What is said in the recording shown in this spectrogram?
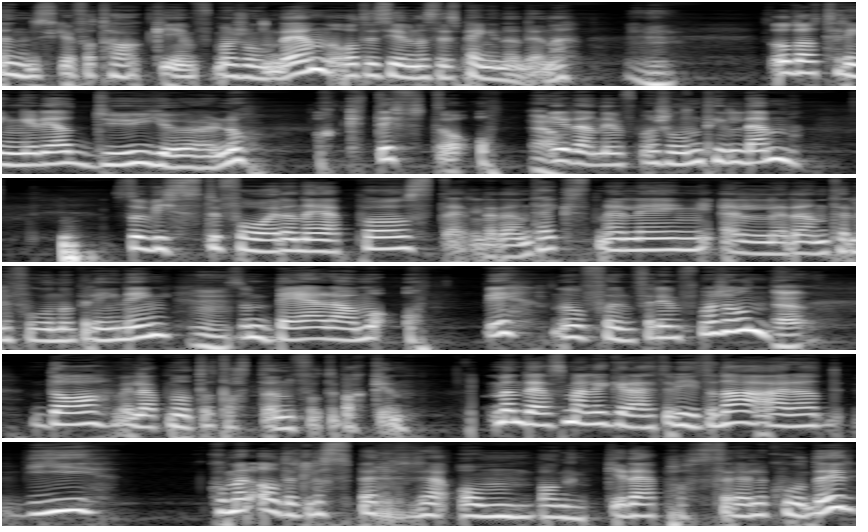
ønsker å få tak i informasjonen din, og til syvende og sist pengene dine. Og da trenger de at du gjør noe aktivt og oppgir Ja. den informasjonen til dem. Så hvis du får en e-post eller en tekstmelding eller en telefonoppringning som ber deg om å oppgi noen form for informasjon, Ja. da ville jeg på en måte tatt en fot i bakken. Men det som er litt greit å vite da, er at vi kommer aldri til å spørre om bank-ID, passord eller koder.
